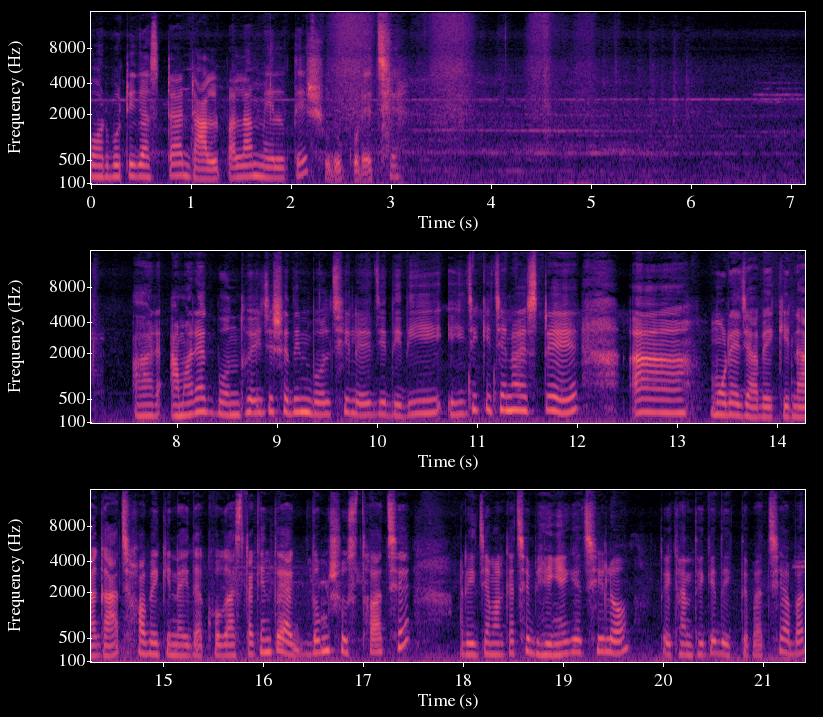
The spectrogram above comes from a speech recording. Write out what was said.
বরবটি গাছটা ডালপালা মেলতে শুরু করেছে। আর আমার এক বন্ধু এই যে সেদিন বলছিলে যে, দিদি, এই যে কিচেন ওয়েস্টে মরে যাবে কি না গাছ হবে কি না এই দেখো, গাছটা কিন্তু একদম সুস্থ আছে। আর এই যে আমার কাছে ভেঙে গেছিল, তো এখান থেকে দেখতে পাচ্ছি আবার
